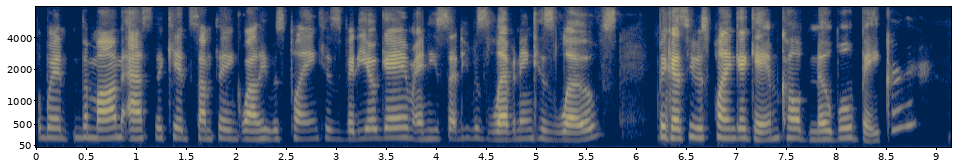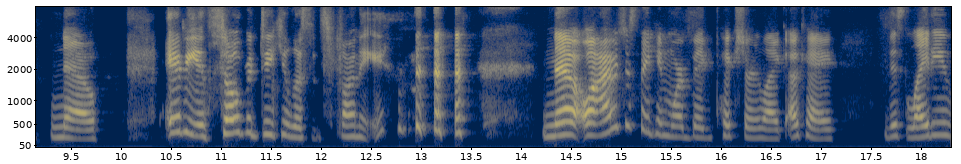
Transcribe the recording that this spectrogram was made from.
when the mom asked the kid something while he was playing his video game and he said he was leavening his loaves because he was playing a game called Noble Baker? No, Andie, it's so ridiculous. It's funny. no, well, I was just thinking more big picture. Like, okay, this lady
